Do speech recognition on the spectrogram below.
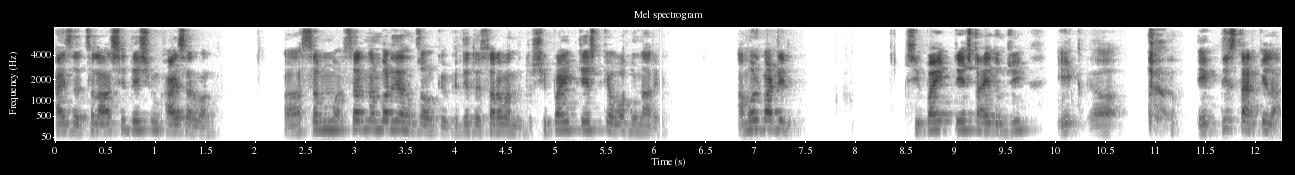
हाय सर चला आशिष देशमुख. हाय सर्वांना. सम- सर नंबर द्या तुमचा. ओके ओके देतोय सर्वांना देतो शिपाई टेस्ट केव्हा होणार आहे? अमोल पाटील शिपाई टेस्ट आहे तुमची. एक एकतीस तारखेला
